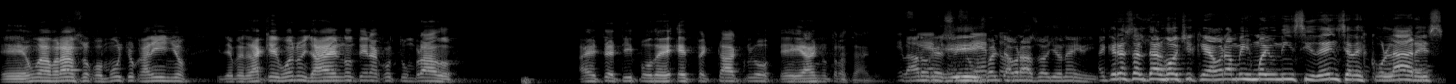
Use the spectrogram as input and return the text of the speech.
Eh, un abrazo con mucho cariño. Y de verdad que bueno, ya él no tiene acostumbrado a este tipo de espectáculos eh, año tras año. Claro que sí. Un fuerte abrazo a Yoneidi. Hay que resaltar, Jochi, que ahora mismo hay una incidencia de escolares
